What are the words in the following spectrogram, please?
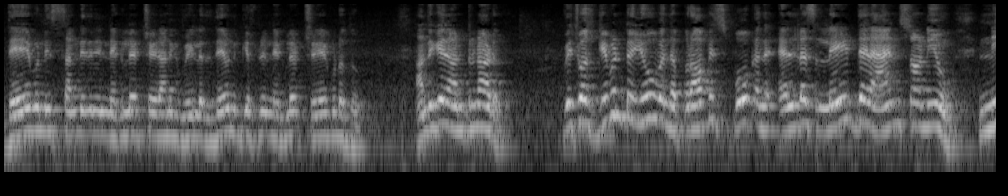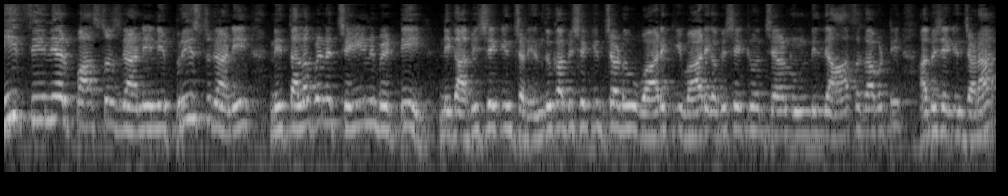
దేవుని సన్నిధిని నెగ్లెక్ట్ చేయడానికి వీళ్ళదు దేవుని గిఫ్ట్ని నెగ్లెక్ట్ చేయకూడదు. అందుకే నేను అంటున్నాడు which was given to you when the prophet spoke and the elders laid their hands on you. నీ సీనియర్ పాస్టర్స్ కానీ నీ ప్రీస్ట్ కానీ నీ తలపైన చేయిని పెట్టి నీకు అభిషేకించాడు. ఎందుకు అభిషేకించాడు? వాడికి వాడికి అభిషేకించాలని ఉండింది ఆశ కాబట్టి అభిషేకించాడా?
